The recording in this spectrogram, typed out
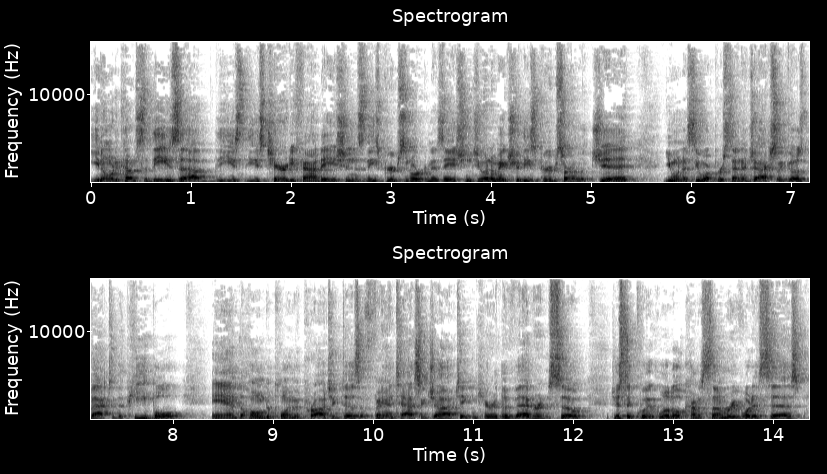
You know, when it comes to these uh, these these charity foundations and these groups and organizations, you want to make sure these groups are legit you want to see what percentage actually goes back to the people. And the Home Deployment Project does a fantastic job taking care of the veterans. So, just a quick little kind of summary of what it says.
